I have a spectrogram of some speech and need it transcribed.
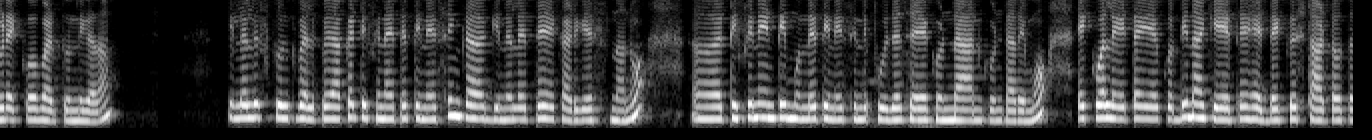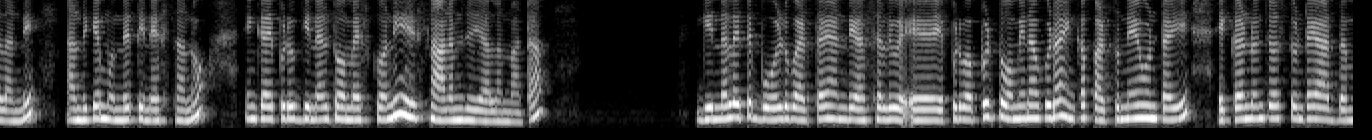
కూడా ఎక్కువ పడుతుంది కదా పిల్లలు స్కూల్‌కి వెళ్ళిపోయాక టిఫిన్ అయితే తినేసి ఇంకా గిన్నెలు అయితే కడిగేస్తున్నాను. టిఫిన్ ఏంటి ముందే తినేసింది పూజ చేయకుండా అనుకుంటారేమో. ఎక్కువ లేట్ అయ్యే కొద్దీ నాకైతే ఎక్ స్టార్ట్ అవుతుందండి అందుకే ముందే తినేస్తాను. ఇంకా ఇప్పుడు గిన్నెలు తోమేసుకొని స్నానం చేయాలన్నమాట గిన్నెలు అయితే బోల్డ్ పడతాయండి అసలు. ఎప్పుడప్పుడు తోమినా కూడా ఇంకా పడుతూనే ఉంటాయి. ఎక్కడి నుంచి వస్తుంటాయో అర్థం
